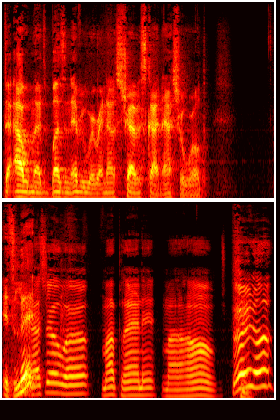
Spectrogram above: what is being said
the album that's buzzing everywhere right now is Travis Scott and Astro World. It's lit. Your world, my planet, my home. Straight up.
